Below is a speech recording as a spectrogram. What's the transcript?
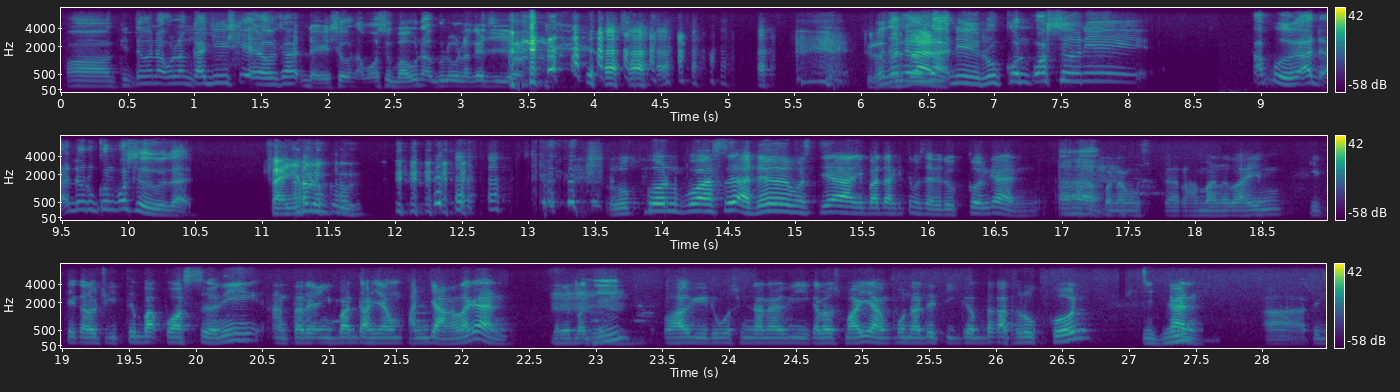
Oh, kita nak ulang kaji sikit lah Ustaz. Dah esok nak puasa baru nak keluar ulang kaji. Macam mana. Ustaz ni? Rukun puasa ni apa? Ada ada rukun puasa Ustaz? Saya pun lupa. Rukun puasa ada mesti lah. Ibadah kita mesti ada rukun kan. Ah. Ah. Apa nama Bismillahirrahmanirrahim. Kita kalau cerita bab puasa ni antara yang ibadah yang panjang lah kan. Daripada Mhm. 20 hari, 29 hari. Kalau semayang pun ada 13 rukun kan. Ah, 13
